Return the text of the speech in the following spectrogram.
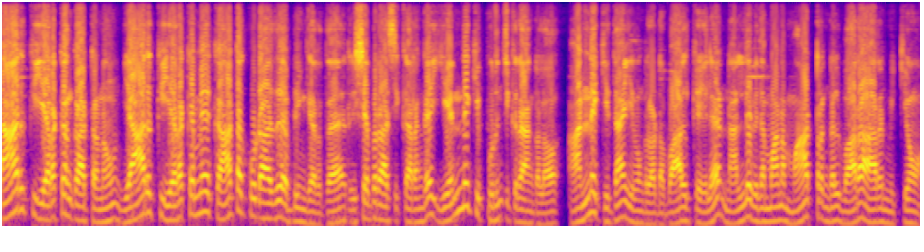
யாருக்கு இறக்கம் காட்டணும் யாருக்கு இறக்கமே காட்டக்கூடாது அப்படிங்கறத ரிஷபராசிக்காரங்க என்னைக்கு புரிஞ்சுக்கிறாங்களோ அன்னைக்கு தான் இவங்களோட வாழ்க்கையில நல்ல விதமான மாற்றங்கள் வர ஆரம்பிக்கும்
